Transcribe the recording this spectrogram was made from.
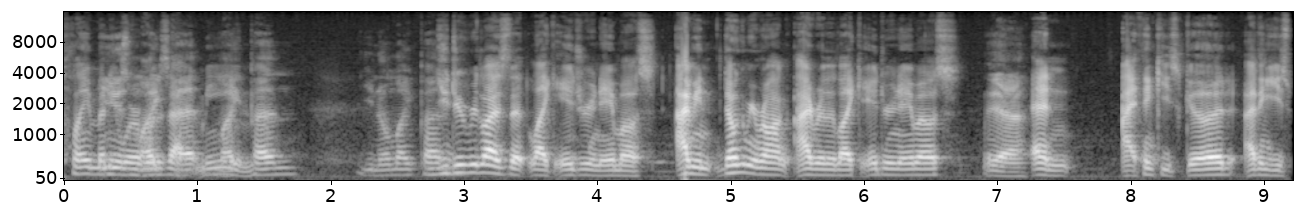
Play him anywhere. What does that Penn- mean? Mike Penn. You know Mike Penn. You do realize that like Adrian Amos. I mean, don't get me wrong. I really like Adrian Amos, Yeah. and I think he's good. I think he's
